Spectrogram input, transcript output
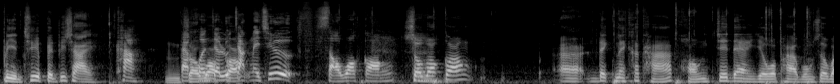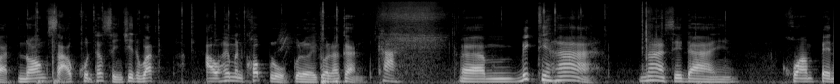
เปลี่ยนชื่อเป็นพี่ชัยค่ะอืมแต่สวคนจะรู้ก้องจักในชื่อ สวก้อง สวก้องเอ่อเด็กในคาถาของเจ๊แดงเยาวภาวงศ์สวัสดิ์น้องสาวคุณทักษิณชินวัตรเอาให้มันครบปลูกเลยก็แล้วกันค่ะเอิ่มบิ๊กที่ 5 น่าเสียดายความเป็น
